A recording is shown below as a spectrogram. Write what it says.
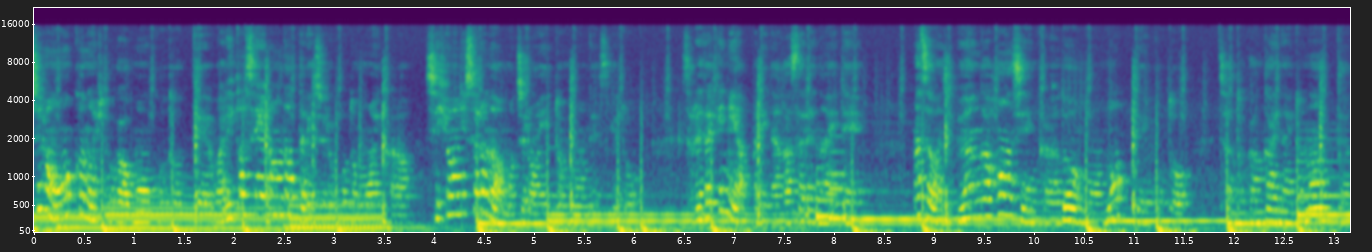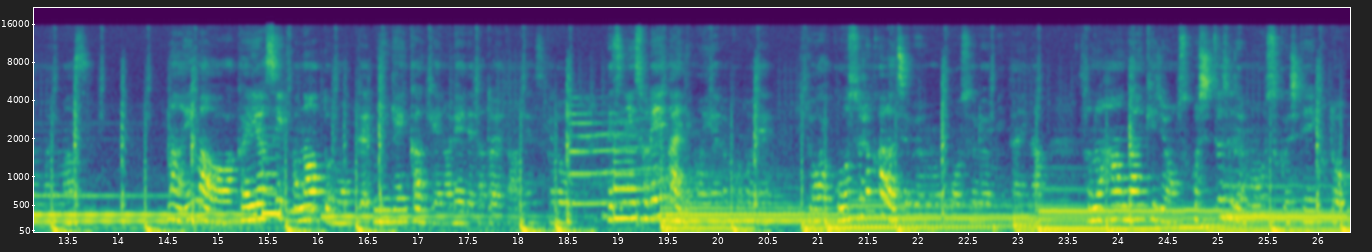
もちろん多くの人が思うことって割と正論だったりすることも多いから指標にするのはもちろんいいと思うんですけどそれだけにやっぱり流されないでまずは自分が本心からどう思うのっていうことをちゃんと考えないとなって思います。まあ今は分かりやすいかなと思って人間関係の例で例えたんですけど別にそれ以外にも言えることで人がこうするから自分もこうするみたいなその判断基準を少しずつでも薄くしていくと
